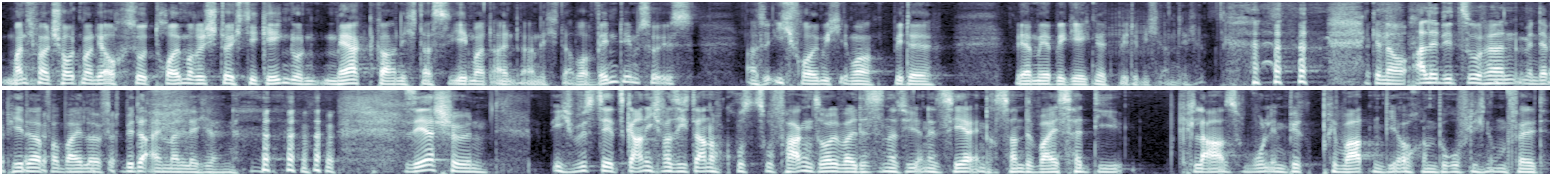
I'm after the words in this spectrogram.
manchmal schaut man ja auch so träumerisch durch die Gegend und merkt gar nicht, dass jemand einen nicht. Aber wenn dem so ist, also ich freue mich immer, bitte, wer mir begegnet, bitte mich anlächeln. genau, alle, die zuhören, wenn der Peter vorbeiläuft, bitte einmal lächeln. Sehr schön. Ich wüsste jetzt gar nicht, was ich da noch groß zu fragen soll, weil das ist natürlich eine sehr interessante Weisheit, die klar sowohl im privaten wie auch im beruflichen Umfeld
